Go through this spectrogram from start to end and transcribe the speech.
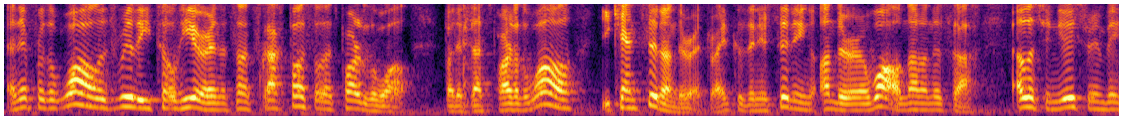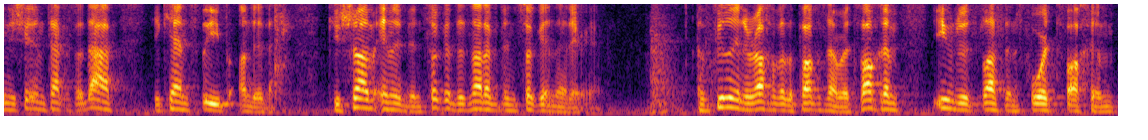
and therefore the wall is really till here, and it's not schach pasal, that's part of the wall. But if that's part of the wall, you can't sit under it, right? Because then you're sitting under a wall, not on the schach. You can't sleep under that. Kisham in din sukkah does not have din sukkah in that area. The even if it's less than four tvachim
